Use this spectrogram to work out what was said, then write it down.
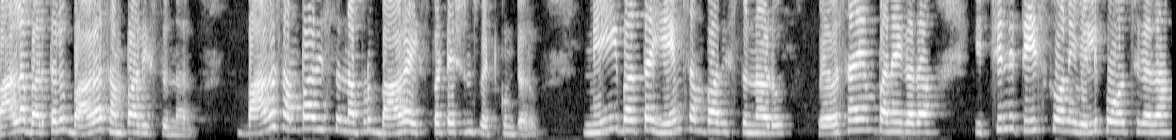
వాళ్ళ భర్తలు బాగా సంపాదిస్తున్నారు. బాగా సంపాదిస్తున్నప్పుడు బాగా ఎక్స్పెక్టేషన్స్ పెట్టుకుంటారు. నీ భర్త ఏం సంపాదిస్తున్నాడు? వ్యవసాయం పనే కదా. ఇచ్చింది తీసుకొని వెళ్ళిపోవచ్చు కదా.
